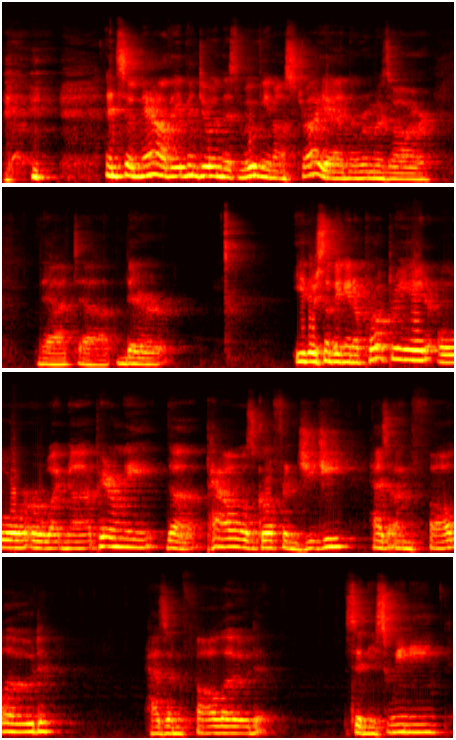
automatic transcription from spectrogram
and so now they've been doing this movie in Australia, and the rumors are that uh, they're either something inappropriate or or whatnot. Apparently, the Powell's girlfriend Gigi has unfollowed has unfollowed Sydney Sweeney,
